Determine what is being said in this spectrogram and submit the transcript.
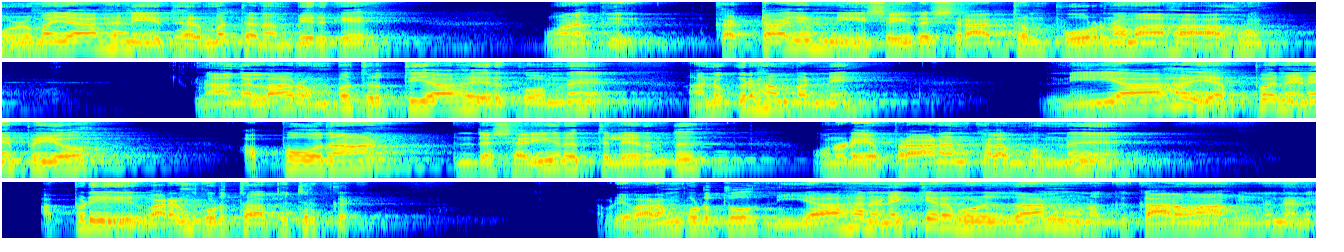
முழுமையாக நீ தர்மத்தை நம்பியிருக்கே. உனக்கு கட்டாயம் நீ செய்த ஸ்ராத்தம் பூர்ணமாக ஆகும். நாங்கள்லாம் ரொம்ப திருப்தியாக இருக்கோம்னு அனுக்கிரகம் பண்ணி நீயாக எப்போ நினைப்பையோ அப்போதான் இந்த சரீரத்திலிருந்து உன்னுடைய பிராணன் கிளம்பும்னு அப்படி வரம் கொடுத்தா பித்திருக்கள். அப்படி வரம் கொடுத்தோ நீயாக நினைக்கிற பொழுதுதான் உனக்கு காலமாகும்னு நினை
